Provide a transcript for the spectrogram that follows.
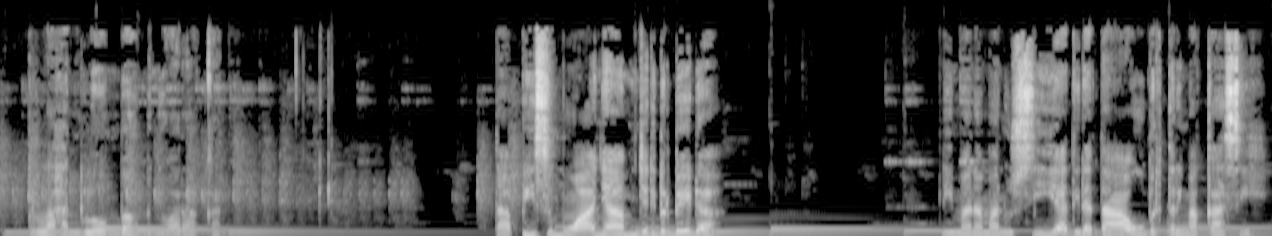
perlahan gelombang menyuarakan. Tapi semuanya menjadi berbeda. Di mana manusia tidak tahu berterima kasih.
